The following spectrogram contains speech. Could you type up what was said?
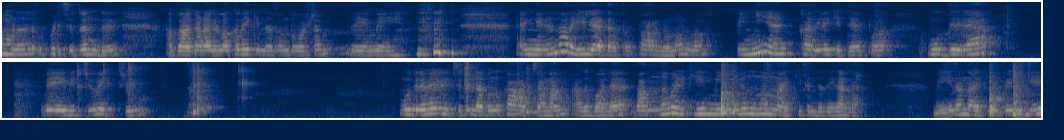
നമ്മൾ പിടിച്ചിട്ടുണ്ട്. അപ്പോൾ ആ കടകളിലൊക്കെ വെക്കുന്ന സന്തോഷം. ദൈവമേ എങ്ങനെയെന്ന് അറിയില്ല കേട്ടോ. അപ്പോൾ പറഞ്ഞു എന്നുള്ളൂ. പിന്നെ ഞാൻ കറി വെക്കട്ടെ. അപ്പോൾ മുതിര വേവിച്ചു വെച്ചു. മുതിര വേവിച്ചിട്ടുണ്ട്. അപ്പോൾ ഒന്ന് കാച്ചണം. അതുപോലെ വന്ന വഴിക്ക് മീനൊന്ന് നന്നാക്കിയിട്ടുണ്ട്. കണ്ട. മീൻ നന്നാക്കിയപ്പോൾ എനിക്ക്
